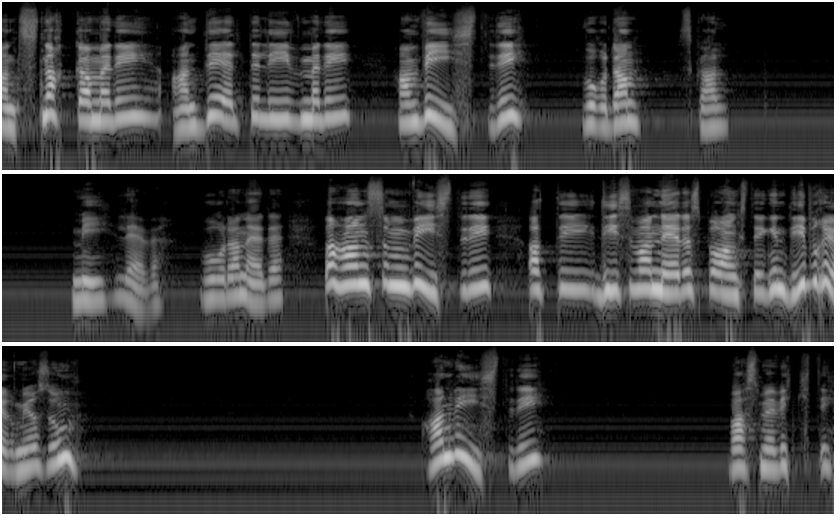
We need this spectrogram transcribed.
Han snakka med dem, han delte liv med dem, han viste dem hvordan skal vi leve? Hvordan er det? Det var han som viste dem at de, de som var nederst på rangstigen, de bryr vi oss om. Han viste dem hva som er viktig.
